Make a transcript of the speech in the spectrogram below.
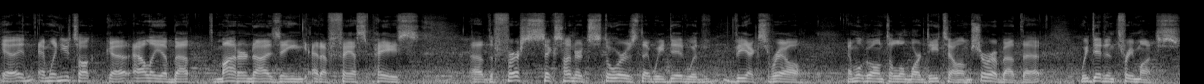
Yeah, and, and when you talk, uh, Ali, about modernizing at a fast pace, uh, the first 600 stores that we did with VxRail, and we'll go into a little more detail, I'm sure about that, we did in three months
